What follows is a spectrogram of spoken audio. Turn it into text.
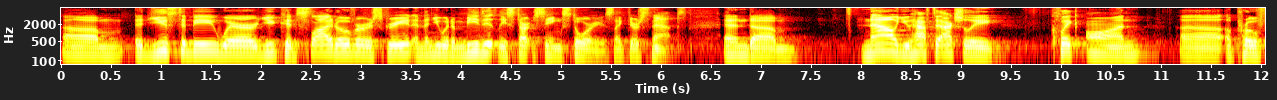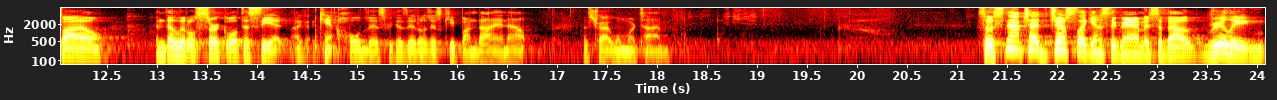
Um, it used to be where you could slide over a screen and then you would immediately start seeing stories, like their snaps. And um, now you have to actually click on uh, a profile in the little circle to see it. I can't hold this because it'll just keep on dying out. Let's try it one more time. So, Snapchat, just like Instagram, it's about really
